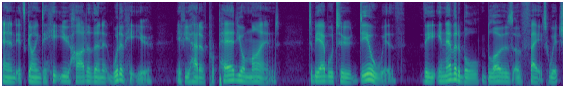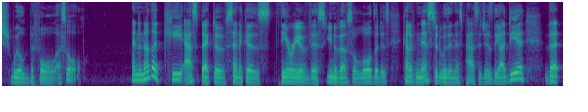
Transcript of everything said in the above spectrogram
And it's going to hit you harder than it would have hit you if you had have prepared your mind to be able to deal with the inevitable blows of fate which will befall us all. And another key aspect of Seneca's theory of this universal law that is kind of nested within this passage is the idea that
